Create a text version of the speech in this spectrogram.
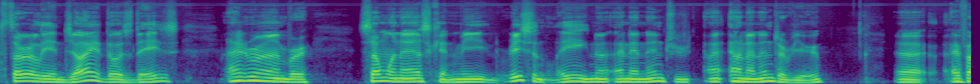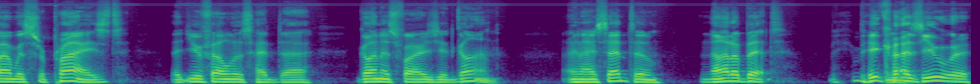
thoroughly enjoyed those days. I remember someone asking me recently in an inter- uh, on an interview uh, if I was surprised that you fellas had uh, gone as far as you'd gone. And I said to him, not a bit, because you were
